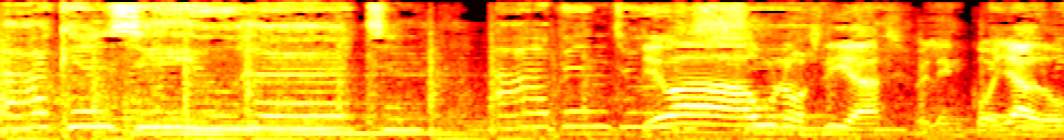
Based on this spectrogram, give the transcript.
I can see you hurting. Lleva unos días Belén Collado.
